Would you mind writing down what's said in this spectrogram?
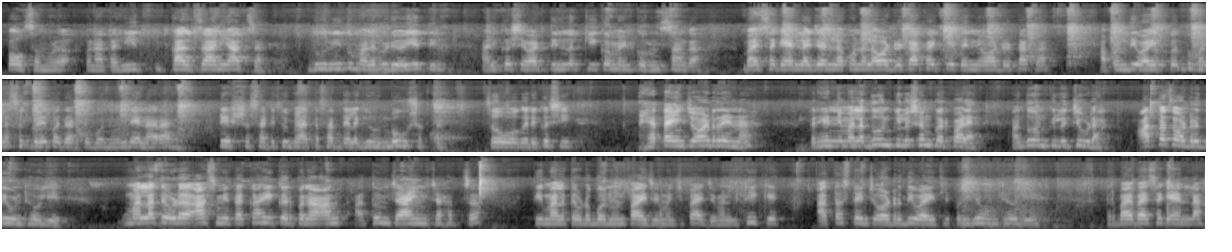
पावसामुळं. पण आता ही कालचा आणि आजचा. दोन्ही तुम्हाला व्हिडिओ येतील. आणि कसे वाटतील नक्की कमेंट करून सांगा. बाय सगळ्यांना ज्यांना कोणाला ऑर्डर टाकायची आहे त्यांनी ऑर्डर टाका. आपण दिवाळीत पण तुम्हाला सगळे पदार्थ बनवून देणार आहे. टेस्टसाठी तुम्ही आता सध्याला घेऊन बघू शकता. चव वगैरे कशी? ह्या ताईंची ऑर्डर आहे ना तर ह्यांनी मला दोन किलो शंकरपाळ्या आणि दोन किलो चिवडा आताच ऑर्डर देऊन ठेवली आहे. मला तेवढं अस्मिता काही कर पण आम तुमच्या आईंच्या हातचं ती मला तेवढं बनवून पाहिजे म्हणजे पाहिजे म्हणलं ठीक आहे. आताच त्यांची ऑर्डर दिवाळीतली पण घेऊन ठेवली आहे. तर बाय बाय सगळ्यांना.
